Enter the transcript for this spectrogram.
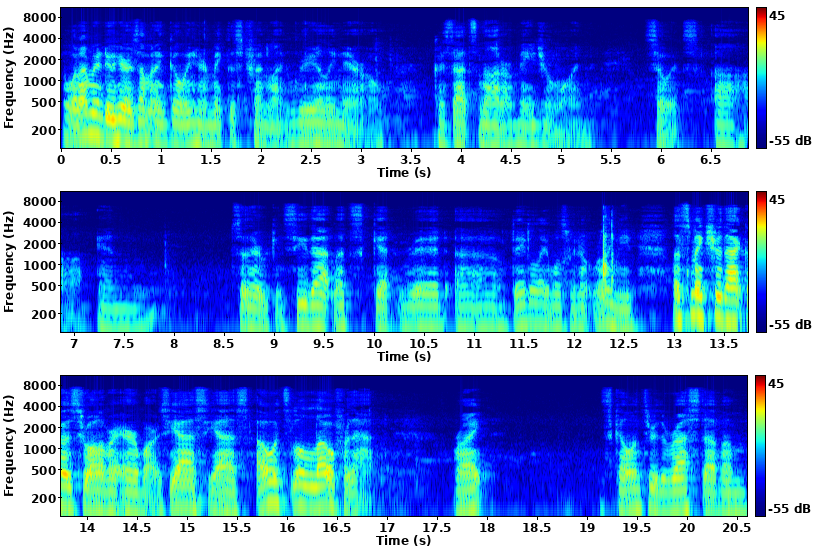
And what I'm going to do here is I'm going to go in here and make this trend line really narrow because that's not our major one. So it's, uh, and so there we can see that. Let's get rid of data labels we don't really need. Let's make sure that goes through all of our error bars. Yes, yes. Oh, it's a little low for that, right? It's going through the rest of them.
